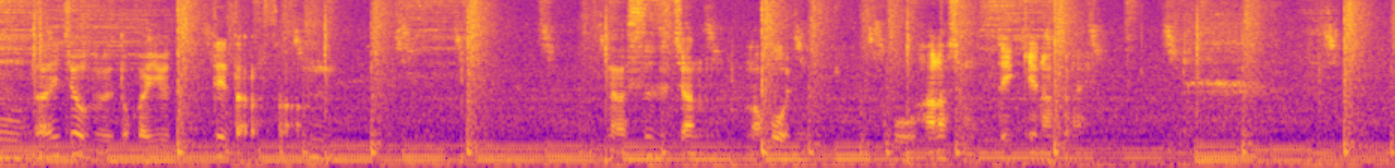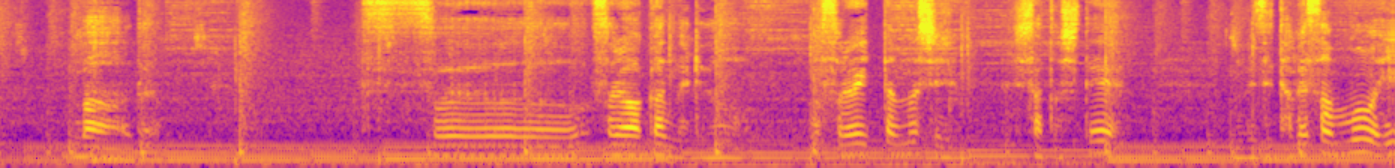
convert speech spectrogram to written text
ん。大丈夫とか言ってたらさうん。なんかすずちゃんの方にこう話持っていけなくない？まあだそそれは分かんないけど、まあ、それを一旦無視したとして別に多部さんもいい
